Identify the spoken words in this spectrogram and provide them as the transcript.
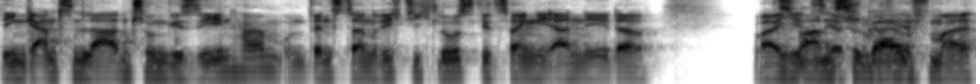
den ganzen Laden schon gesehen haben. Und wenn es dann richtig losgeht, sagen die, ja, nee, da war ich Das war jetzt ja so schon geil. fünfmal,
